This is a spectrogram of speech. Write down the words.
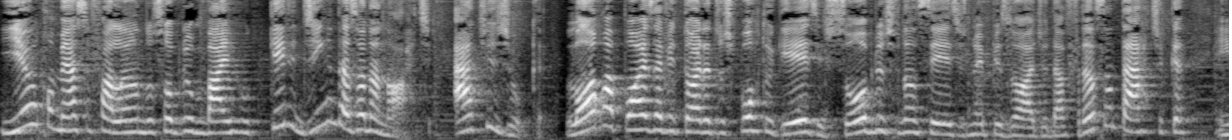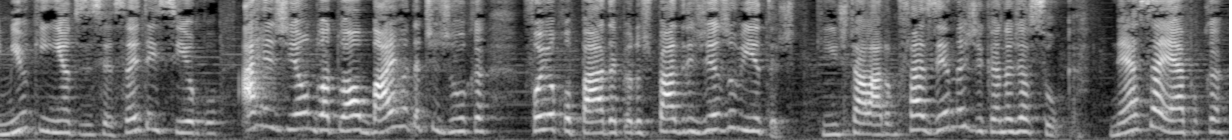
e eu começo falando sobre um bairro queridinho da Zona Norte, a Tijuca. Logo após a vitória dos portugueses sobre os franceses no episódio da França Antártica, em 1565, a região do atual bairro da Tijuca foi ocupada pelos padres jesuítas, que instalaram fazendas de cana-de-açúcar. Nessa época,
